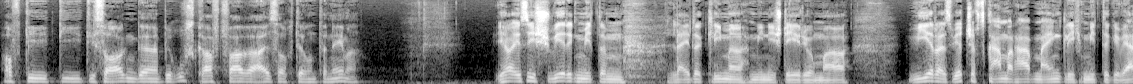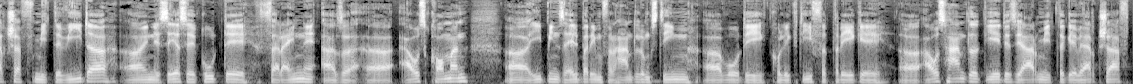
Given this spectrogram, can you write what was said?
auf die, die, die Sorgen der Berufskraftfahrer als auch der Unternehmer? Ja, es ist schwierig mit dem leider Klimaministerium. Äh, wir als Wirtschaftskammer haben eigentlich mit der Gewerkschaft, mit der WIDA, äh, eine sehr, sehr gute Vereine, also äh, Auskommen. Äh, ich bin selber im Verhandlungsteam, äh, wo die Kollektivverträge äh, aushandelt, jedes Jahr mit der Gewerkschaft.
